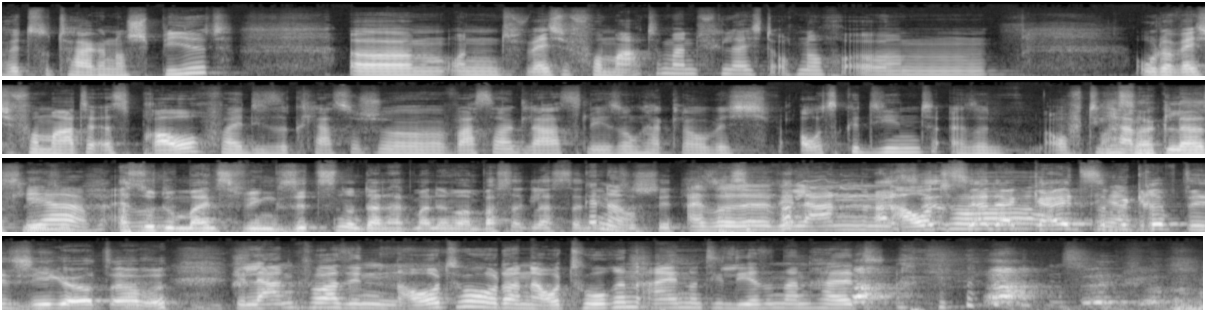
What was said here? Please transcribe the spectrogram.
heutzutage noch spielt ähm, und welche Formate man vielleicht auch noch ähm, oder welche Formate es braucht, weil diese klassische Wasserglaslesung hat, glaube ich, ausgedient. Also auf die Wasserglaslesung? Ja, Achso, also, du meinst wegen Sitzen und dann hat man immer ein Wasserglas daneben Genau. stehen? Also wir laden ein das Autor. ist ja der geilste ja. Begriff, den ich je gehört habe. Wir laden quasi einen Autor oder eine Autorin ein und die lesen dann halt.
